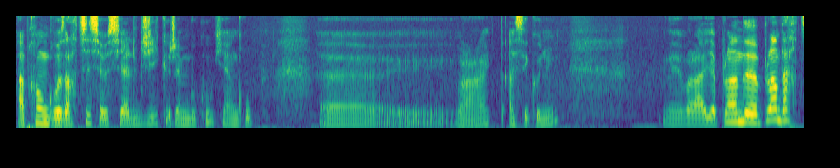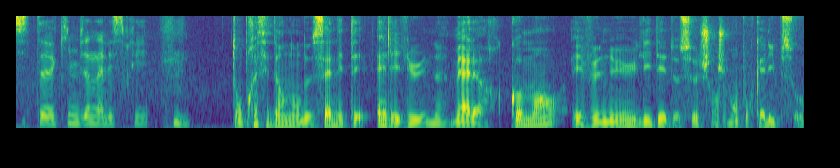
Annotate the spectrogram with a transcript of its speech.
Après, en gros artistes, il y a aussi Algi que j'aime beaucoup, qui est un groupe, euh, voilà, assez connu. Mais voilà, il y a plein de, plein d'artistes qui me viennent à l'esprit. Ton précédent nom de scène était Elle et Lune. Mais alors, comment est venue l'idée de ce changement pour Calypso?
